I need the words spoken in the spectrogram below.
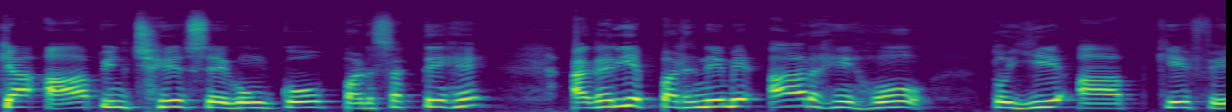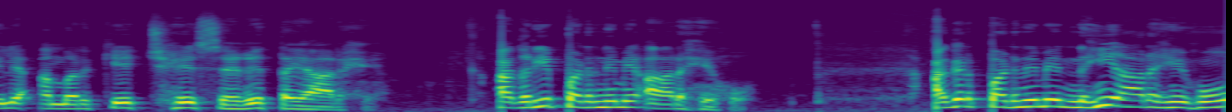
क्या आप इन छह सेगों को पढ़ सकते हैं? अगर ये पढ़ने में आ रहे हों तो ये आपके फ़ेल अमर के छह सेगे तैयार हैं। अगर ये पढ़ने में आ रहे हों, अगर पढ़ने में नहीं आ रहे हों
